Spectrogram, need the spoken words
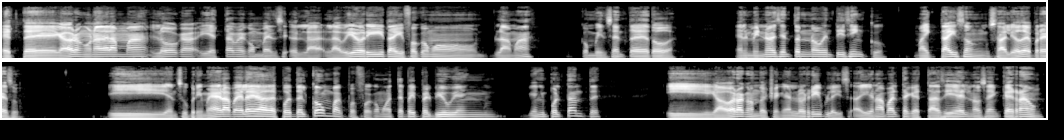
Este, cabrón, una de las más locas, y esta me convenció, la, la vi ahorita y fue como la más convincente de todas. En 1995, Mike Tyson salió de preso. Y en su primera pelea después del comeback, pues fue como este pay-per-view bien, bien importante. Y ahora cuando chequen los replays, hay una parte que está así él, no sé en qué round,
